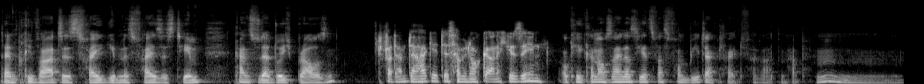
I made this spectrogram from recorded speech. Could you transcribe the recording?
dein privates, freigegebenes Filesystem, kannst du da durchbrowsen. Verdammte Hacke, das habe ich noch gar nicht gesehen. Okay, kann auch sein, dass ich jetzt was vom Beta-Client verraten habe. Hm.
